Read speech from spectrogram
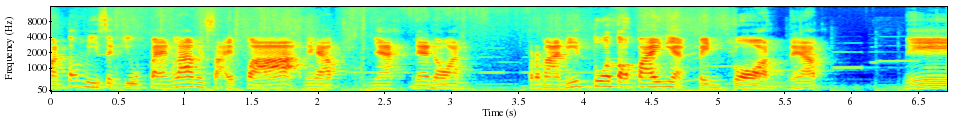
มันต้องมีสกิลแปลงร่างเป็นสายฟ้านะครับนะแน่นอน ประมาณนี้ตัวต่อไปเนี่ยเป็นก่อนนะครับนี่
